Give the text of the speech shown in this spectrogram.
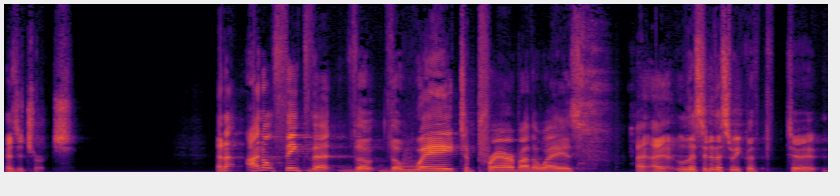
as a church. And I, I don't think that the, the way to prayer, by the way, is I, I listened to this week with to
